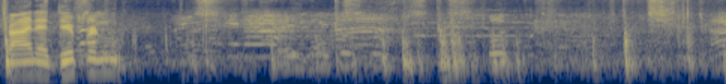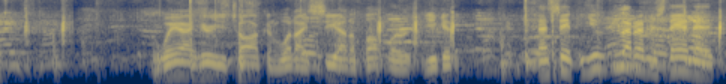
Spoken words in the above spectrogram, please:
Trying a different. The way I hear you talk and what I see out of Butler, you get That's it. You, you got to understand that.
